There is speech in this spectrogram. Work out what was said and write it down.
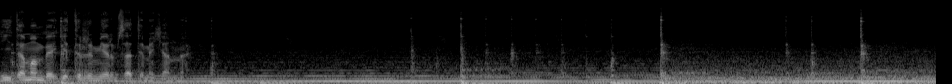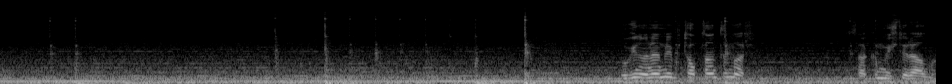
İyi tamam be getiririm yarım saatte mekanına. Bugün önemli bir toplantım var. Sakın müşteri alma.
